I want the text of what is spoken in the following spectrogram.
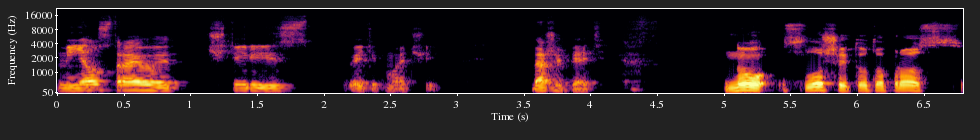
Меня устраивает 4 из этих матчей. Даже 5. Ну, слушай, тут вопрос,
